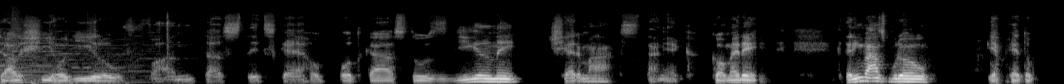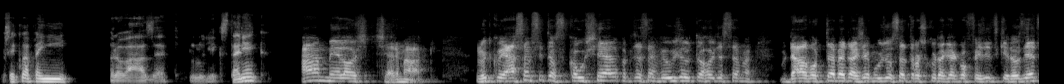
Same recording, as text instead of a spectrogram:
dalšího dílu fantastického podcastu z dílny Čermák Staněk komedy, kterým vás budou, jaké to překvapení, provázet Luděk Staněk a Miloš Čermák. Ludku, já jsem si to zkoušel, protože jsem využil toho, že jsem dál od tebe, takže můžu se trošku tak jako fyzicky rozjet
